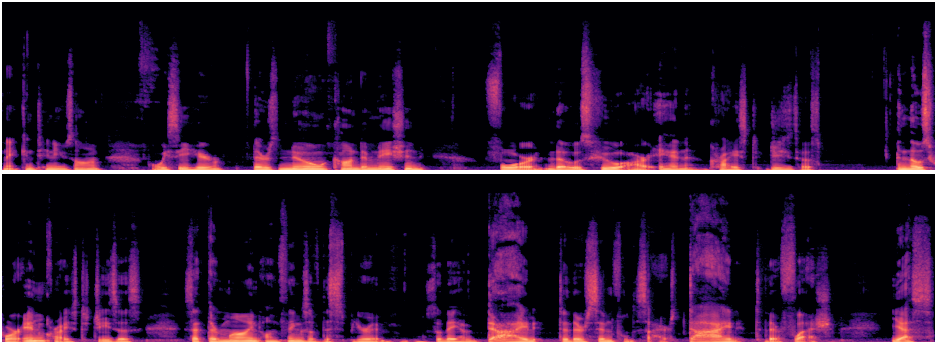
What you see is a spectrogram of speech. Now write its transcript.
And it continues on. We see here there's no condemnation for those who are in Christ Jesus. And those who are in Christ Jesus set their mind on things of the Spirit. So they have died to their sinful desires, died to their flesh. Yes,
